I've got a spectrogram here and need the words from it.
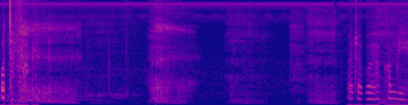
What the fuck? Alter, woher kommen die?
